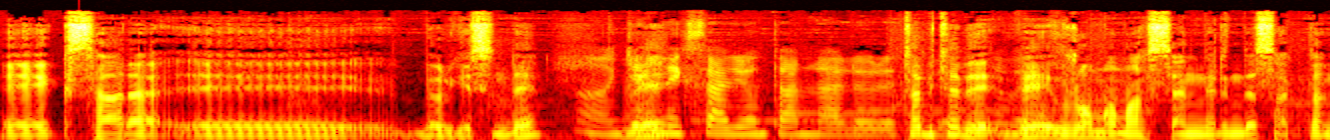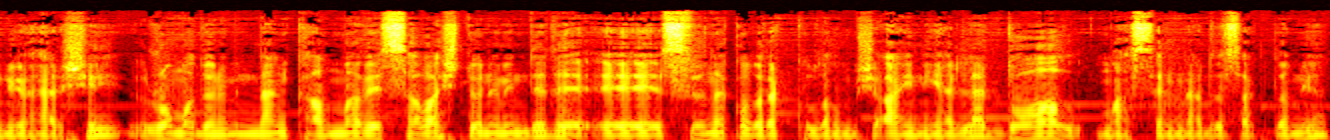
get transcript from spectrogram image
E, Kısara e, bölgesinde. Ha, Ve- geleneksel yöntemlerle öğretiliyor. Tabii tabii Evet. ve Roma mahzenlerinde saklanıyor her şey. Roma döneminden kalma ve savaş döneminde de e, sığınak olarak kullanılmış aynı yerler. Doğal mahzenlerde saklanıyor.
